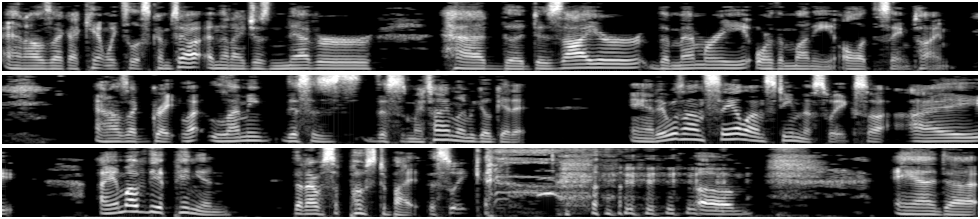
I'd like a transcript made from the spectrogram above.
and I was like, I can't wait till this comes out, and then I just never had the desire, the memory, or the money all at the same time and I was like, "Great, let, let me. This is this is my time. Let me go get it." And it was on sale on Steam this week, so I I am of the opinion that I was supposed to buy it this week. um, and uh,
